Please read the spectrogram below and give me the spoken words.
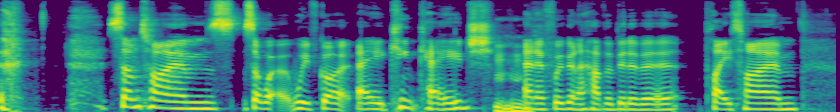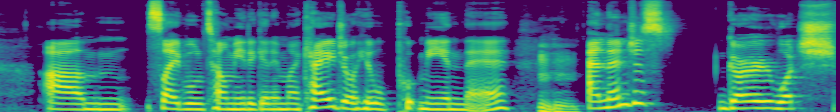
sometimes, so we've got a kink cage, Mm-hmm. and if we're going to have a bit of a playtime, um, Slade will tell me to get in my cage, or he'll put me in there, Mm-hmm. and then just go watch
